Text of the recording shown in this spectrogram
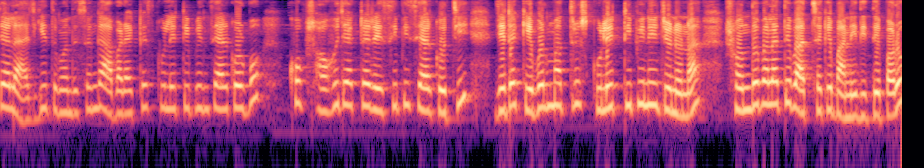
চলো আজকে তোমাদের সঙ্গে আবার একটা স্কুলের টিফিন শেয়ার করব। খুব সহজ একটা রেসিপি শেয়ার করছি, যেটা কেবলমাত্র স্কুলের টিফিনের জন্য না, সন্ধ্যাবেলাতে বাচ্চাকে বানিয়ে দিতে পারো,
